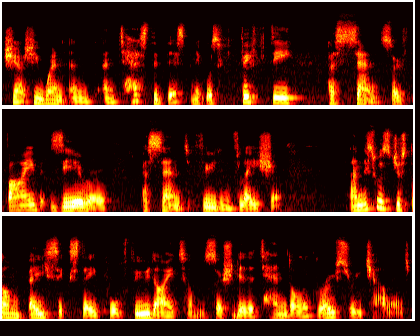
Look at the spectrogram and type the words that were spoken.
she actually went and, and tested this and it was 50%. So 50% food inflation. And this was just on basic staple food items. So she did a $10 grocery challenge.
